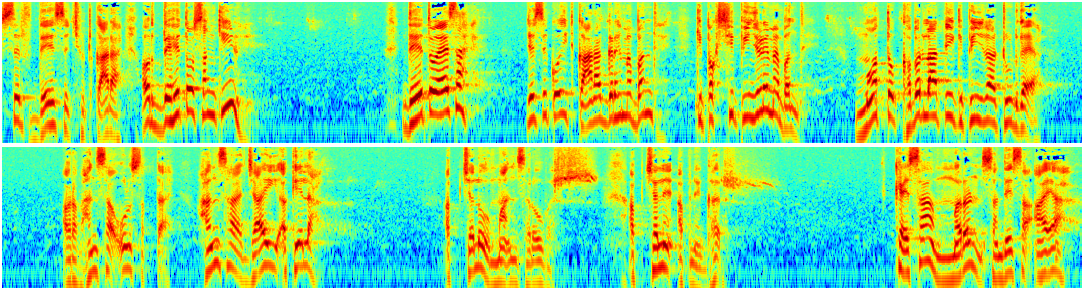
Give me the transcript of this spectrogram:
सिर्फ़ देह से छुटकारा है, और देह तो संकीर्ण है। देह तो ऐसा है, जैसे कोई कारागृह में बंद है, कि पक्षी पिंजड़े में बंद है। मौत तो खबर लाती कि पिंजरा टूट गया और अब हंसा उड़ सकता है। हंसा जाई अकेला। अब चलो मानसरोवर। अब चलें अपने घर। कैसा मरण संदेशा आया?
